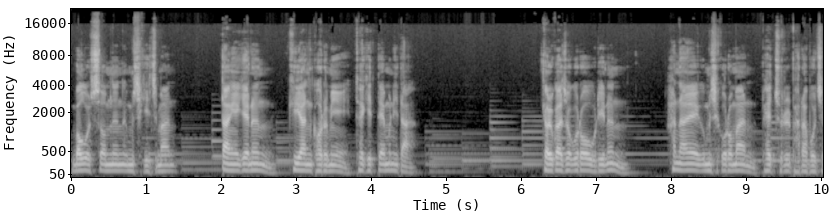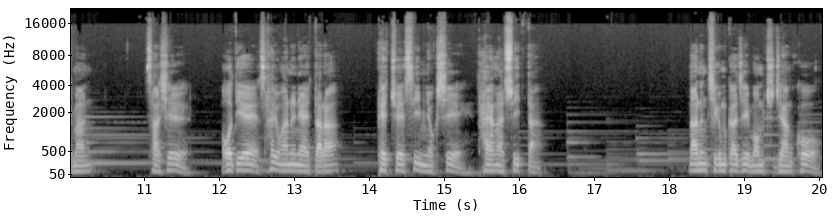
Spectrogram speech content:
먹을 수 없는 음식이지만 땅에게는 귀한 걸음이 되기 때문이다. 결과적으로 우리는 하나의 음식으로만 배추를 바라보지만 사실 어디에 사용하느냐에 따라 배추의 쓰임 역시 다양할 수 있다. 나는 지금까지 멈추지 않고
